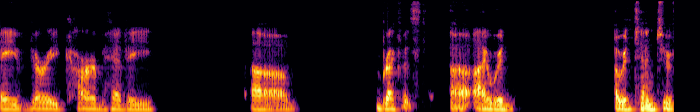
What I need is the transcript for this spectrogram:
a very carb heavy uh, breakfast, uh, I would I would tend to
